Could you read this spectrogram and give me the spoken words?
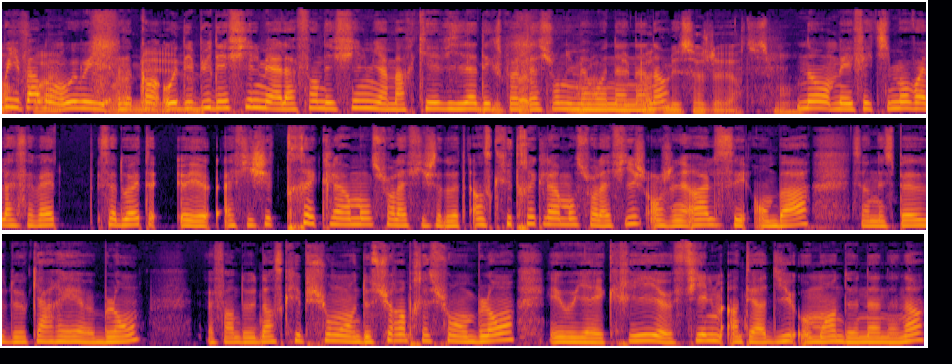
oui, pardon. Oui, oui. Quand, au début des films et à la fin des films, il y a marqué visa d'exploitation numéro nanana. Message d'avertissement. Non, mais effectivement, voilà, ça va être ça doit être affiché très clairement sur l'affiche. Ça doit être inscrit très clairement sur l'affiche. En général, c'est en bas. C'est un espèce de carré blanc enfin de d'inscription de surimpression en blanc et où il y a écrit euh, film interdit au moins de nanana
